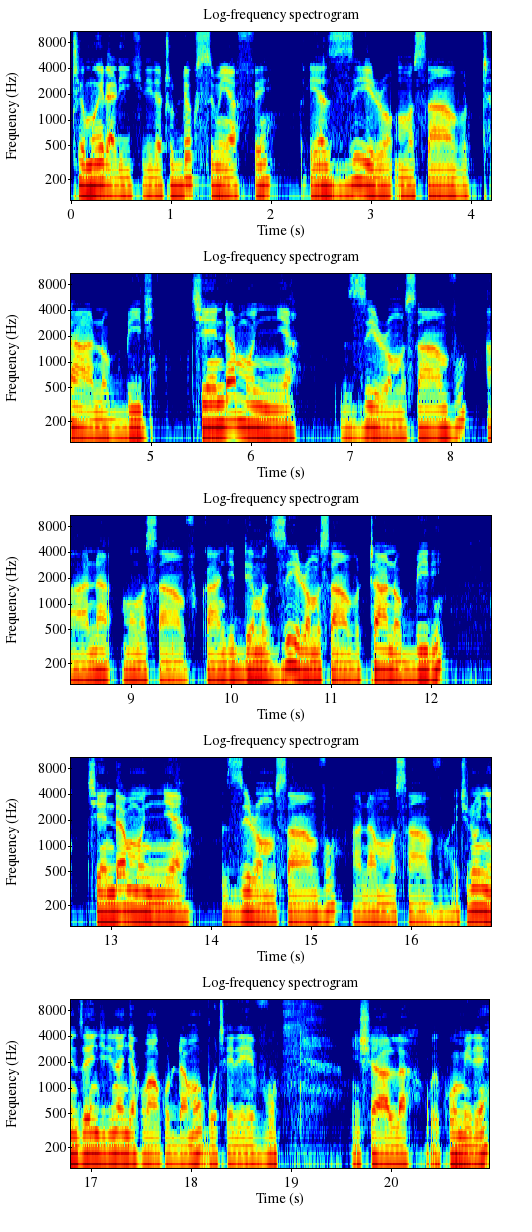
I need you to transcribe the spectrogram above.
temweraliikirira. Tudde ku simu yaffe eya 0 musanvu ttaano bbiri. Kyenda mu nnya 0 musanvu ana mu musanvu. Kanjiddemu 0 musanvu ttaano bbiri. Kyenda mu nnya 0 musanvu ana mu musanvu. Ekirungi nze njirina nja kuba nkuddamu butereevu. Inshallah wekuumire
